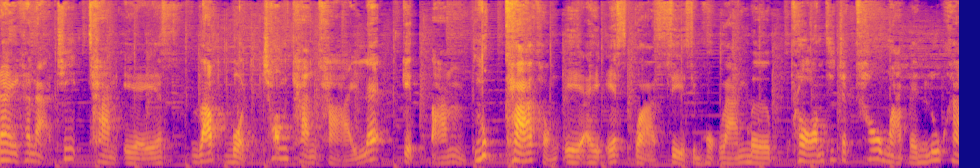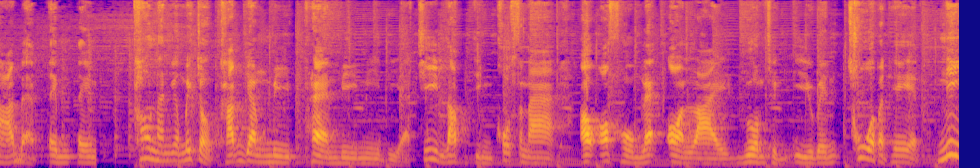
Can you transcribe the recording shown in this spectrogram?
ในขณะที่ทาง AIS รับบทช่องทางขายและเก็บตังค์ลูกค้าของ AIS กว่า 46 ล้านเบอร์ พร้อมที่จะเข้ามาเป็นลูกค้าแบบเต็มๆ เท่านั้นยังไม่จบครับ ยังมีแพลน B Media ที่รับยิงโฆษณา Out of Home และออนไลน์ รวมถึงอีเวนต์ทั่วประเทศ นี่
